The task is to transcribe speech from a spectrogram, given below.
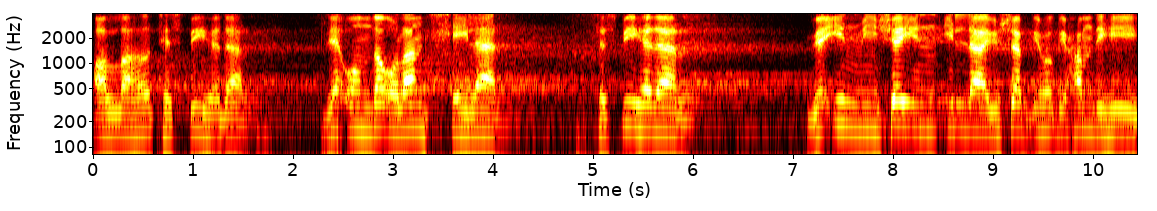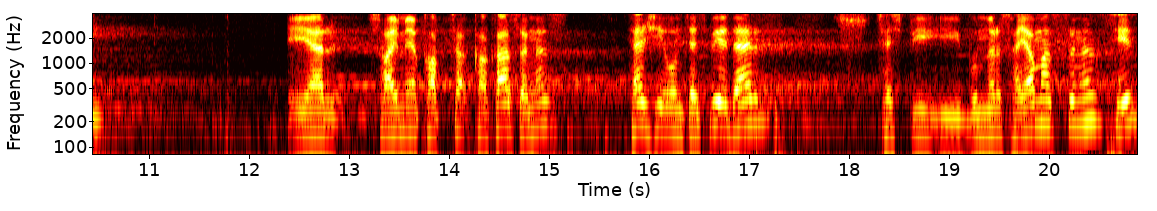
Allah'ı tesbih eder ve onda olan şeyler tesbih eder. Ve in min şeyin illa yusebbihu bihamdihi. Eğer saymaya kalkarsanız her şeyi onu tesbih eder. Tesbih bunları sayamazsınız siz.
